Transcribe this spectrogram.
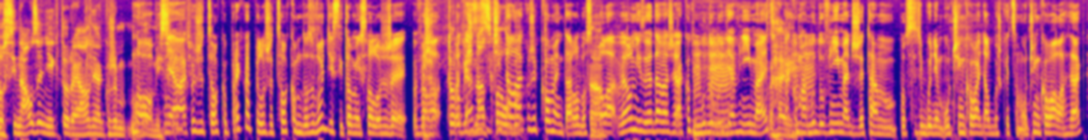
to si naozaj niekto reálne akože mohol No, myslieť? mňa akože celkom prekvapilo, že celkom dosť ľudí si to myslelo, že veľa... Že to robíš ja som si čítala lebo- akože komentár, lebo som No. bola veľmi zvedavá, že ako to budú ľudia vnímať, Hej. ako ma budú vnímať, že tam v podstate budem účinkovať, alebo keď som účinkovala, tak.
